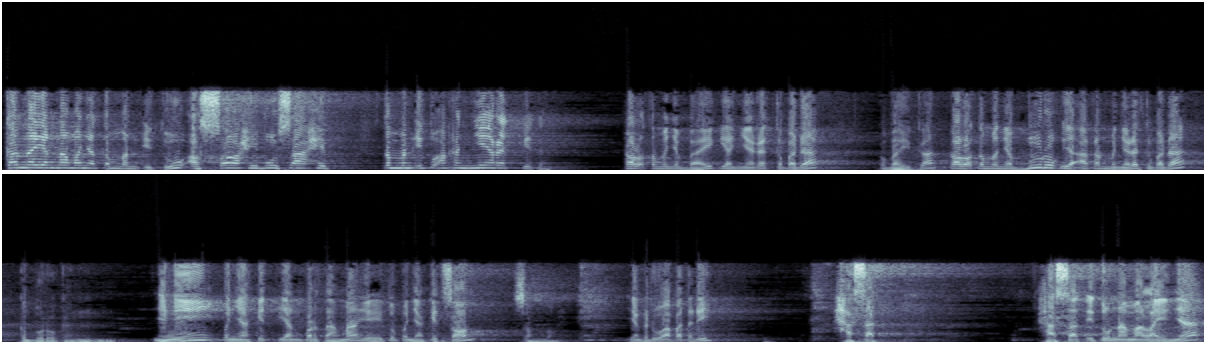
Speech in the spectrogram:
Karena yang namanya teman itu as-sahibu sahib. Teman itu akan nyeret kita. Kalau temannya baik ya nyeret kepada kebaikan. Kalau temannya buruk ya akan menyeret kepada keburukan. Ini penyakit yang pertama yaitu penyakit som sombong. Yang kedua apa tadi? Hasad. Hasad itu nama lainnya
